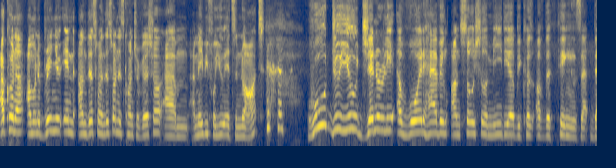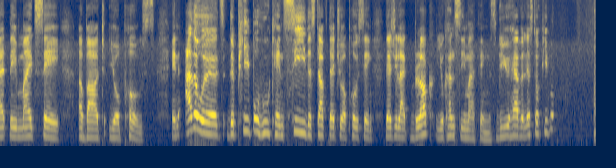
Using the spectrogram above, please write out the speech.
Akona, I'm gonna bring you in on this one. This one is controversial. Um, maybe for you it's not. Who do you generally avoid having on social media because of the things that, that they might say about your posts? In other words, the people who can see the stuff that you are posting that you like block, you can't see my things. Do you have a list of people?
